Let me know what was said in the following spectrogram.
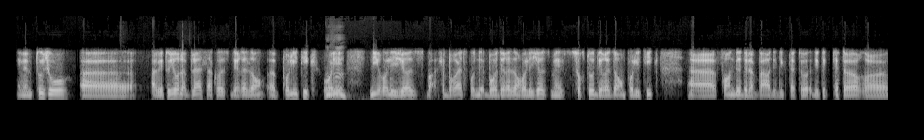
et même toujours euh, avait toujours la place à cause des raisons euh, politiques, vous voyez, mhm. ni religieuses. Bah, ça pourrait être pour, des raisons religieuses, mais surtout des raisons politiques euh, fondées de la part des dictateurs, des dictateurs euh,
